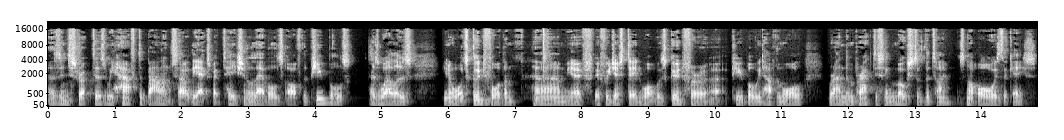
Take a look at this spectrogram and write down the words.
As instructors, we have to balance out the expectation levels of the pupils as well as you know what's good for them. Um, you know, if if we just did what was good for a, a pupil, we'd have them all random practicing most of the time. It's not always the case.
